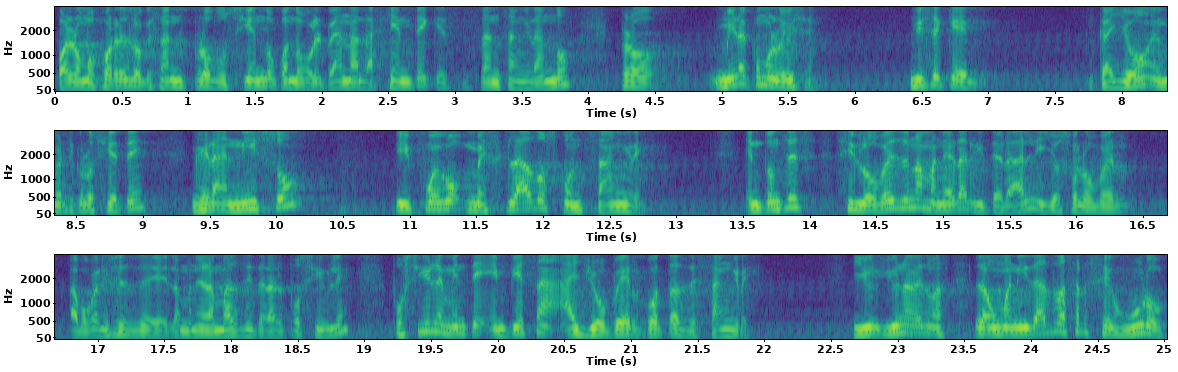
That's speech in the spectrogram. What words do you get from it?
o a lo mejor es lo que están produciendo cuando golpean a la gente que están sangrando, pero mira cómo lo dice. Dice que cayó, en versículo 7, granizo y fuego mezclados con sangre. Entonces, si lo ves de una manera literal, y yo suelo ver Apocalipsis de la manera más literal posible, posiblemente empieza a llover gotas de sangre. Y, una vez más, la humanidad va a ser seguro,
